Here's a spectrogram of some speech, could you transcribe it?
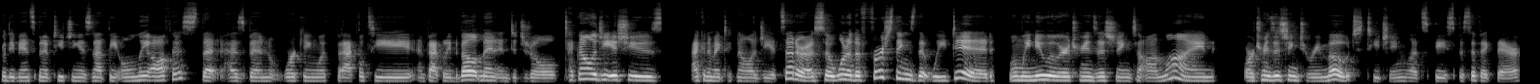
for the Advancement of Teaching is not the only office that has been working with faculty and faculty development and digital technology issues academic technology, et cetera. So one of the first things that we did when we knew we were transitioning to online or transitioning to remote teaching, let's be specific there,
